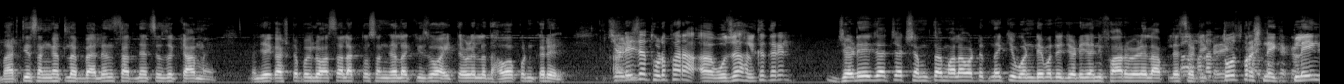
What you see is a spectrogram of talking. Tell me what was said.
भारतीय संघातला बॅलन्स साधण्याचं जे काम आहे म्हणजे एक अष्टपैलू असा लागतो संघाला की जो आयत्या वेळेला धावा पण करेल. जडेजा थोडंफार ओझं हलकं करेल? जडेजाच्या क्षमता मला वाटत नाही की वन डेमध्ये जडेजानी फार वेळेला आपल्यासाठी मला काही तोच प्रश्न आहे. प्लेइंग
